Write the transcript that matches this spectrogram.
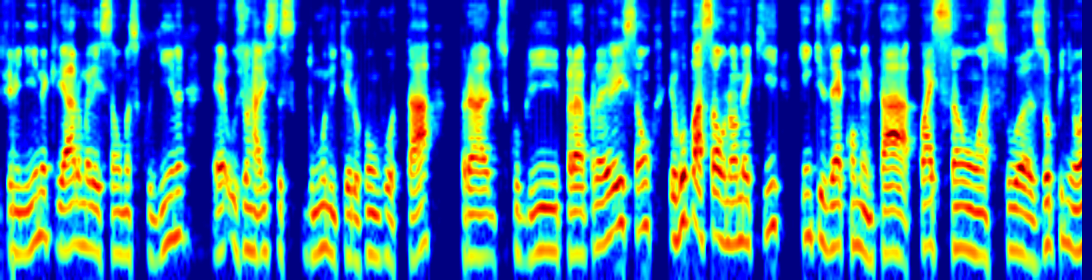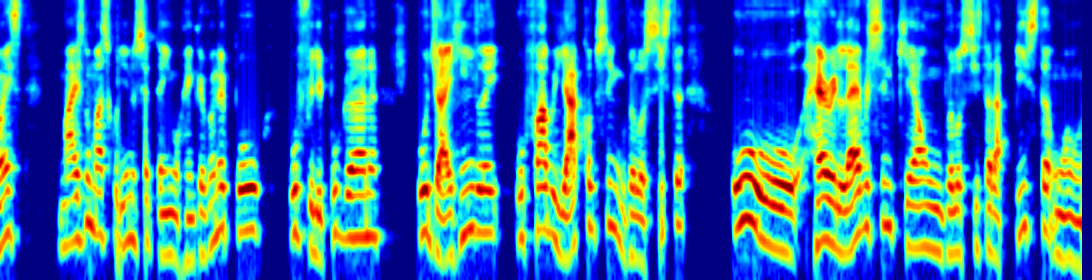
feminina, criaram uma eleição masculina, é, os jornalistas do mundo inteiro vão votar para descobrir para a eleição. Eu vou passar o nome aqui, quem quiser comentar quais são as suas opiniões, mas no masculino você tem o Henker Van Der o Filipe Gana, o Jai Hindley, o Fábio Jacobsen, o velocista, o Harry Leverson, que é um velocista da pista, um,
